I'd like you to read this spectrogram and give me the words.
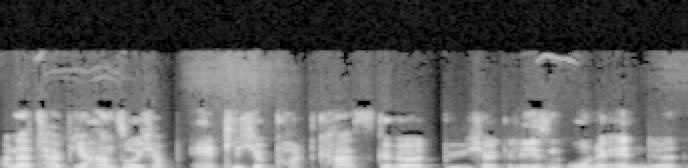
anderthalb Jahren so, ich habe etliche Podcasts gehört, Bücher gelesen ohne Ende.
